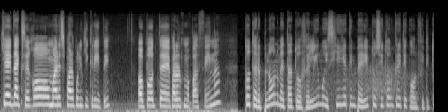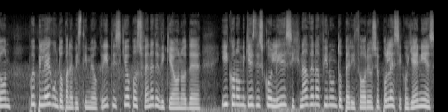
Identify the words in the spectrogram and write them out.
και εντάξει, εγώ μου αρέσει πάρα πολύ και η Κρήτη. Οπότε, παρόλο που είμαι από Αθήνα. Το τερπνών μετά του ωφελήμου ισχύει για την περίπτωση των κριτικών φοιτητών που επιλέγουν το Πανεπιστήμιο Κρήτης και όπως φαίνεται δικαιώνονται. Οι οικονομικές δυσκολίες συχνά δεν αφήνουν το περιθώριο σε πολλές οικογένειες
